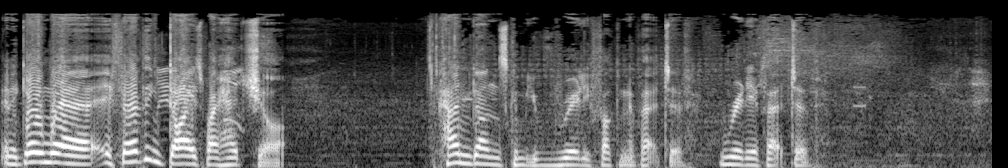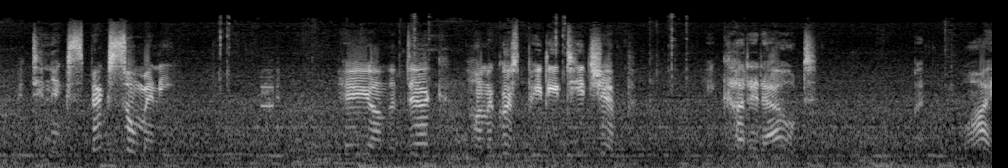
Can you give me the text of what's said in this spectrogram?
In a game where if everything dies by headshot, handguns can be really fucking effective. Really effective. I didn't expect so many. Hey, on the deck, Hoenikker's PDT chip. He cut it out. But why?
